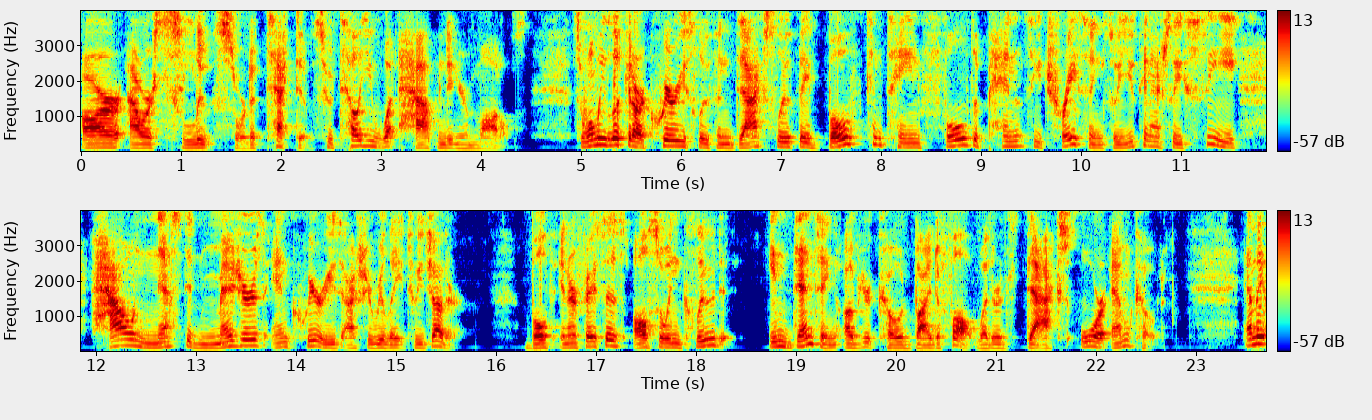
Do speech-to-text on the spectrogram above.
are our sleuths or detectives who tell you what happened in your models. So when we look at our query sleuth and DAX sleuth, they both contain full dependency tracing so you can actually see how nested measures and queries actually relate to each other. Both interfaces also include indenting of your code by default, whether it's DAX or M code. And they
